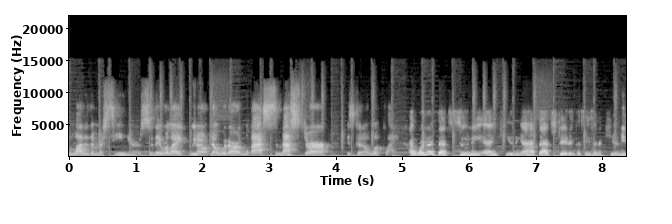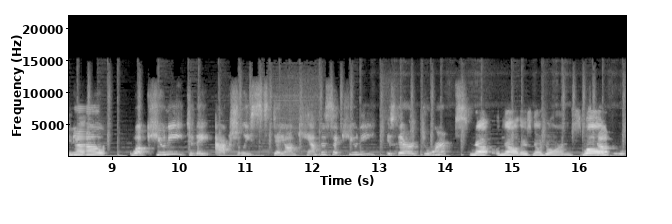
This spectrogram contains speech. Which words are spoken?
a lot of them are seniors, so they were like, "We don't know what our last semester is going to look like." I wonder if that's SUNY and CUNY. I have to ask Jaden because he's in a CUNY. You know, well, CUNY, do they actually stay on campus at CUNY? Is there a dorms? No, no, there's no dorms. Well. So,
